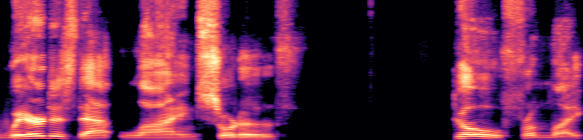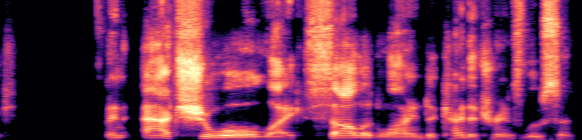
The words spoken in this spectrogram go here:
where does that line sort of go from like an actual like solid line to kind of translucent?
